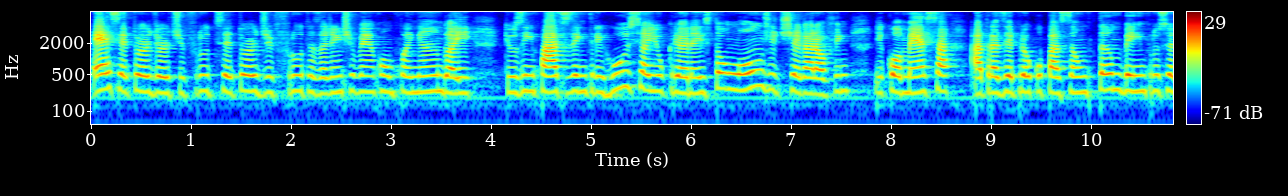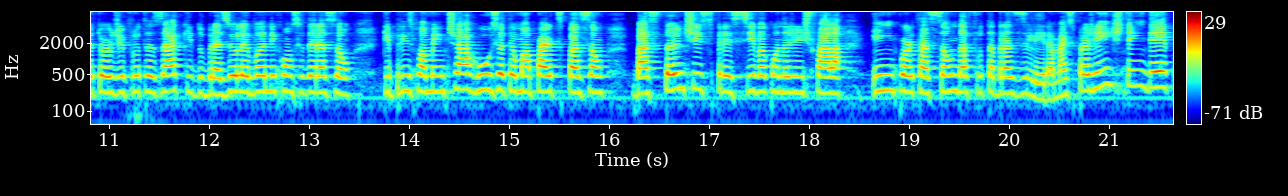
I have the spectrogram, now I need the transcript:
é setor de hortifruti, setor de frutas. A gente vem acompanhando aí que os empates entre Rússia e Ucrânia estão longe de chegar ao fim e começa a trazer preocupação também para o setor de frutas aqui do Brasil, levando em consideração que principalmente a Rússia tem uma participação bastante expressiva quando a gente fala em importação da fruta brasileira. Mas para a gente entender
